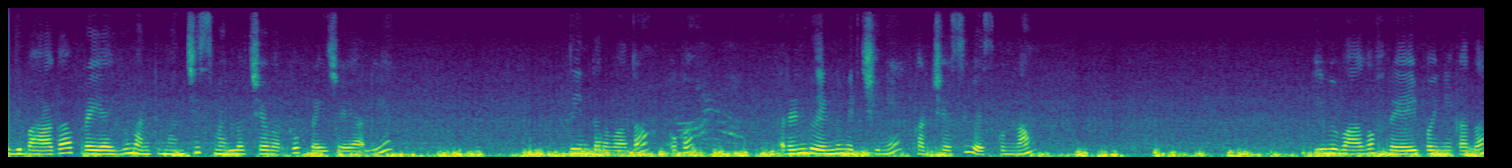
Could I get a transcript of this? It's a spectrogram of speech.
ఇది బాగా ఫ్రై అయ్యి మనకి మంచి స్మెల్ వచ్చే వరకు ఫ్రై చేయాలి. దీని తర్వాత ఒక రెండు ఎండుమిర్చిని కట్ చేసి వేసుకుందాం. ఇవి బాగా ఫ్రై అయిపోయినాయి కదా.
